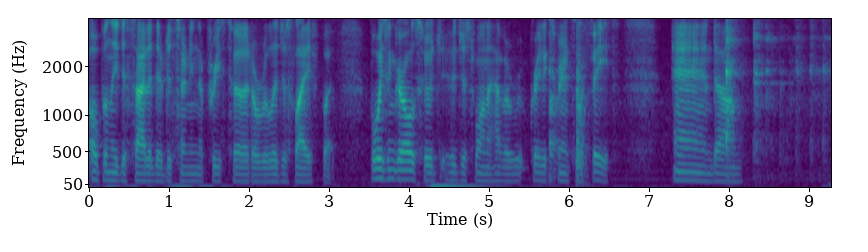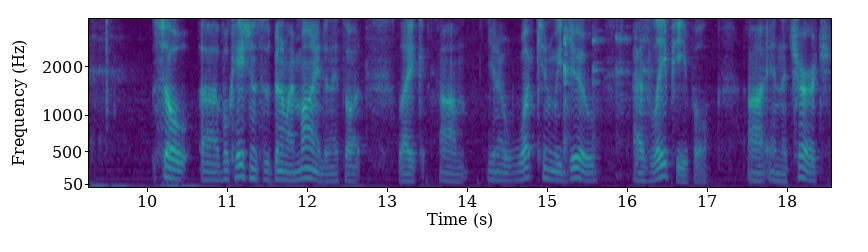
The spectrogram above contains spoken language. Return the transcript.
openly decided they're discerning the priesthood or religious life, but boys and girls who who just want to have a great experience of the faith. And um, so uh, vocations has been in my mind, and I thought, like, um, you know, what can we do as lay people? uh, in the church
